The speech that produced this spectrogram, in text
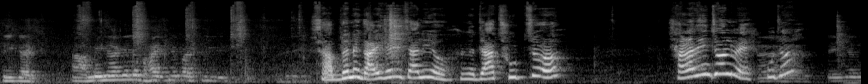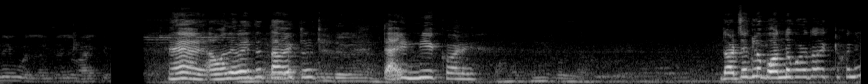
ঠিক আছে। আমি না গেলে ভাইকে পাঠিয়ে দিচ্ছি। সাবধানে গাড়ি গাড়ি চালিও যা ছুটছো সারাদিন চলবে পুজো? সেই জন্যই বললাম তাহলে ভাইকে হ্যাঁ আমাদের বাড়িতে তাও একটু টাইম নিয়ে করে। দরজাগুলো বন্ধ করে দাও একটুখানি।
